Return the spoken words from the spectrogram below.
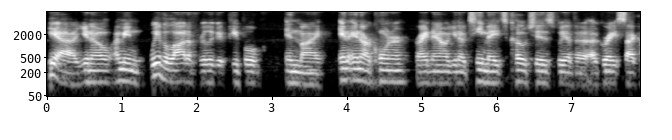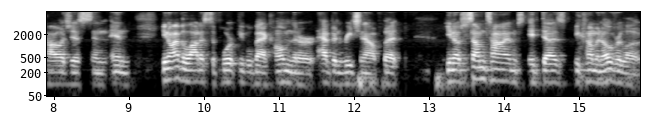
Yeah, you know, I mean, we have a lot of really good people in my in, in our corner right now, you know, teammates, coaches, we have a, a great psychologist and and you know, I have a lot of support people back home that are have been reaching out, but you know, sometimes it does become an overload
